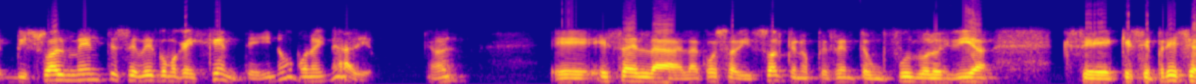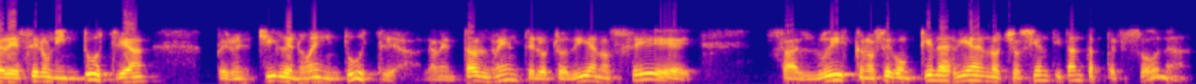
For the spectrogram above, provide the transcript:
eh, visualmente se ve como que hay gente. Y no, pues no hay nadie. ¿ah? Eh, esa es la, la cosa visual que nos presenta un fútbol hoy día que se, que se precia de ser una industria, pero en Chile no es industria. Lamentablemente, el otro día, no sé, San Luis, que no sé con quién habían 800 y tantas personas.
